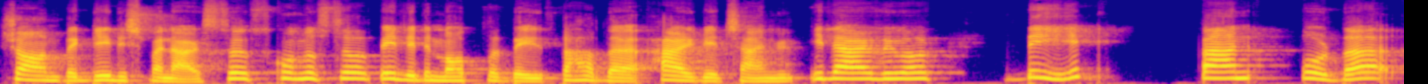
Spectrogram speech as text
şu anda gelişmeler söz konusu. Belli bir noktadayız. Daha da her geçen gün ilerliyor değil. Ben burada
